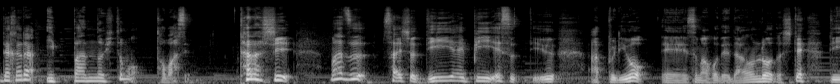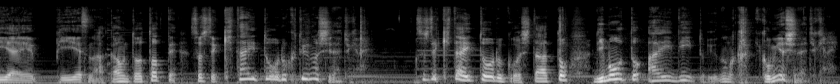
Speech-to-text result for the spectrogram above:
だから一般の人も飛ばせただしまず最初 DIPS っていうアプリを、えー、スマホでダウンロードして DIPS のアカウントを取ってそして機体登録というのをしないといけないそして機体登録をした後リモート ID というのの書き込みをしないといけない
